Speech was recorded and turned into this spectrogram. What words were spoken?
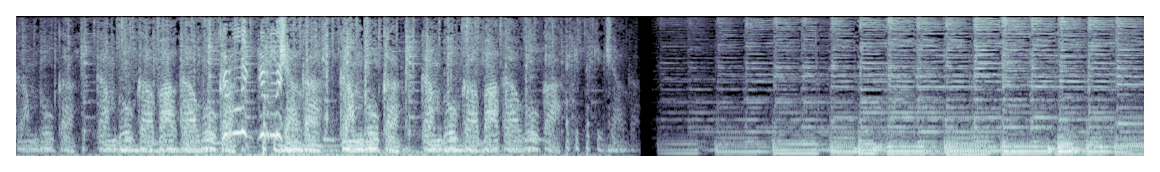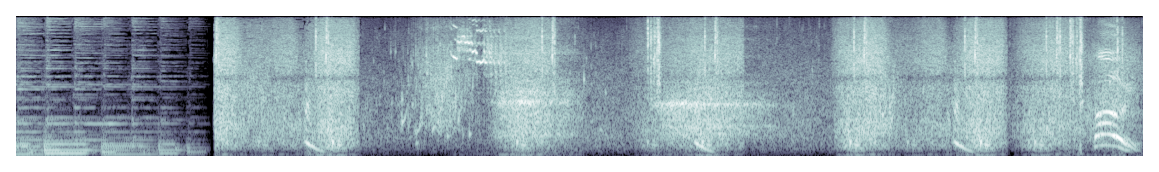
Kambuka, kambuka, baka, wuka. Jaga, kambuka, kambuka, baka, wuka. Taki, taki, jaga. Boom!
